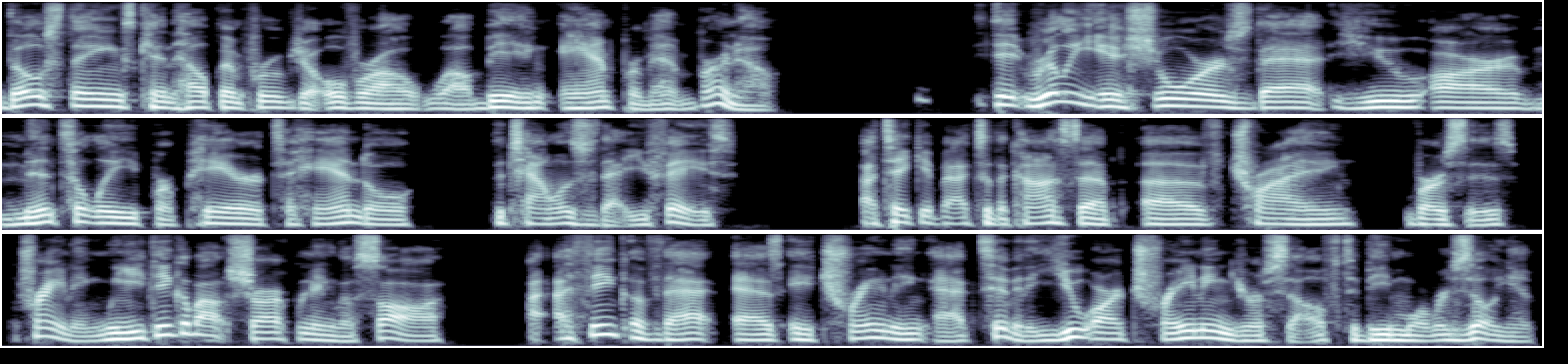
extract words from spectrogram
Those things can help improve your overall well being and prevent burnout. It really ensures that you are mentally prepared to handle the challenges that you face. I take it back to the concept of trying versus training. When you think about sharpening the saw, I think of that as a training activity. You are training yourself to be more resilient.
